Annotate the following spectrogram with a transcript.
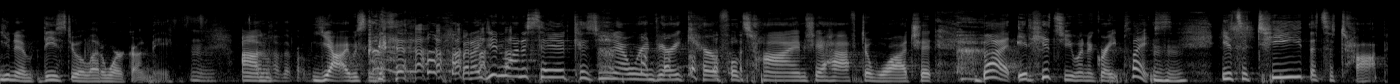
you know, these do a lot of work on me. Mm. I um, don't have that problem. Yeah, I was gonna but I didn't want to say it because, you know, we're in very careful times. You have to watch it. But it hits you in a great place. Mm-hmm. It's a tee that's a top.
